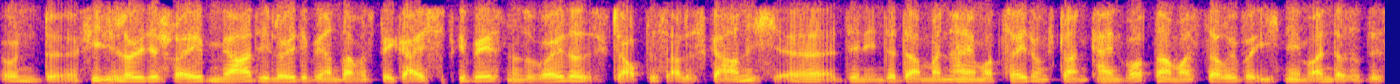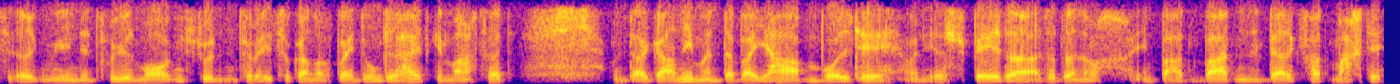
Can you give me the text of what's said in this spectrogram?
und äh, viele Leute schreiben, ja, die Leute wären damals begeistert gewesen und so weiter. Ich glaube das alles gar nicht, äh, denn in der Mannheimer Zeitung stand kein Wort damals darüber. Ich nehme an, dass er das irgendwie in den frühen Morgenstunden vielleicht sogar noch bei Dunkelheit gemacht hat und da gar niemand dabei haben wollte. Und erst später, als er dann noch in Baden-Baden eine Bergfahrt machte,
